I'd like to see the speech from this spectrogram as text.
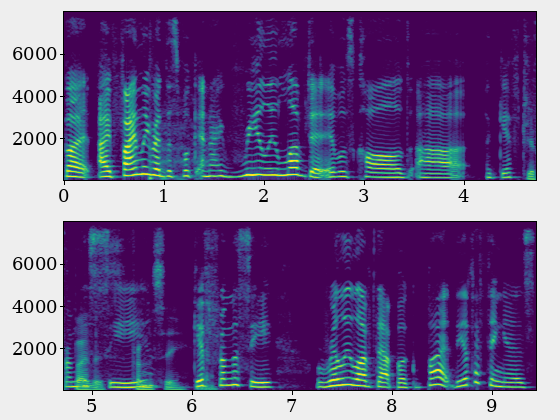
But I finally read this book and I really loved it. It was called uh, A Gift, Gift from, the sea. from the Sea, Gift from the Sea. Really loved that book. But the other thing is,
